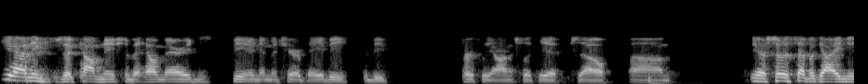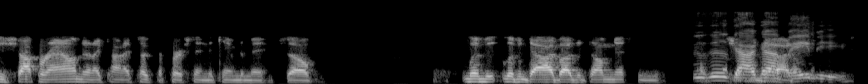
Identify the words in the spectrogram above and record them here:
Yeah, I think it's a combination of a hail mary, just being an immature baby, to be perfectly honest with you. So. um you know, so this type of guy you need to shop around, and I kind of took the first thing that came to me. So live live and die by the dumbness and the Gaga baby.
